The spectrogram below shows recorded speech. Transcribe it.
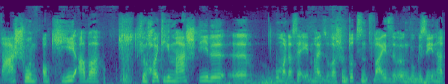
War schon okay, aber für heutige Maßstäbe, äh, wo man das ja eben halt sowas schon dutzendweise irgendwo gesehen hat,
